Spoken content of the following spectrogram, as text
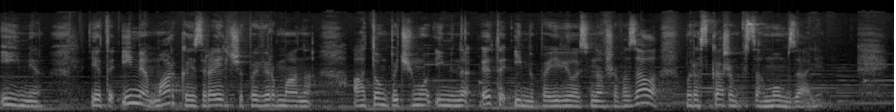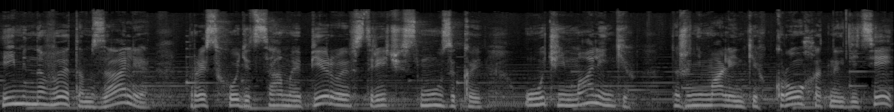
имя. И это имя Марка Израильевича Павермана. А о том, почему именно это имя появилось у нашего зала, мы расскажем в самом зале. И именно в этом зале происходит самая первая встреча с музыкой очень маленьких, даже не маленьких, крохотных детей,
